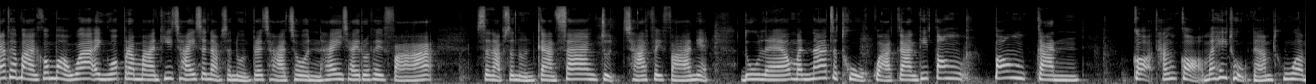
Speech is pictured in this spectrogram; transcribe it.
รัฐบาลก็บอกว่าไอ้งบประมาณที่ใช้สนับสนุนประชาชน ให้ใช้รถไฟฟ้า สนับสนุนการสร้างจุดชาร์จไฟฟ้าเนี่ยดูแล้วมันน่าจะถูกกว่าการที่ต้องป้องกันเกาะทั้งเกาะไม่ให้ถูกน้ำท่วม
